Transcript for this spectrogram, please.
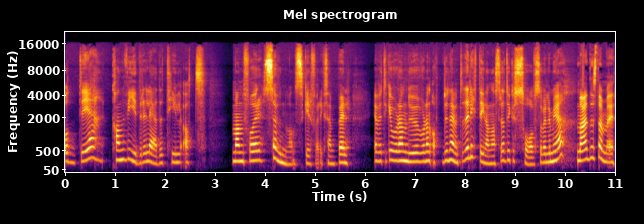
Og det kan videre lede til at man får søvnvansker, f.eks. Jeg vet ikke hvordan du hvordan opp, Du nevnte det litt, Astrid, at du ikke sov så veldig mye. Nei, det stemmer.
